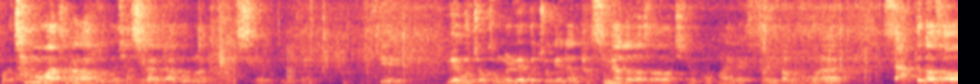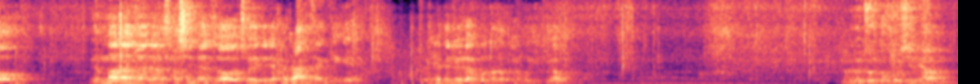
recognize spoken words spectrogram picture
어, 창호가 들어간 부분, 샤시가 들어간 부분은 다 지금 이렇게 뒤에 외부 쪽, 건물 외부 쪽에는 다 스며들어서 지금 곰팡이가 있어서 이런 부분을 싹 뜯어서 웬만하면은 사시면서 저희들이 하자 안 생기게 해드리려고 노력하고 있고요. 그리고 이쪽도 보시면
